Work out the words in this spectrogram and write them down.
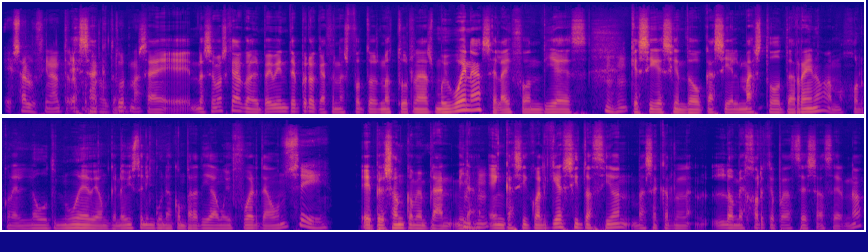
es alucinante la Exacto. nocturna. O sea, eh, nos hemos quedado con el P20 Pro que hace unas fotos nocturnas muy buenas, el iPhone 10 que sigue siendo casi el más todoterreno, a lo mejor con el Note 9, aunque no he visto ninguna comparativa muy fuerte aún. Sí. Eh, pero son como en plan, mira, en casi cualquier situación va a sacar lo mejor que puedas hacer, ¿no?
